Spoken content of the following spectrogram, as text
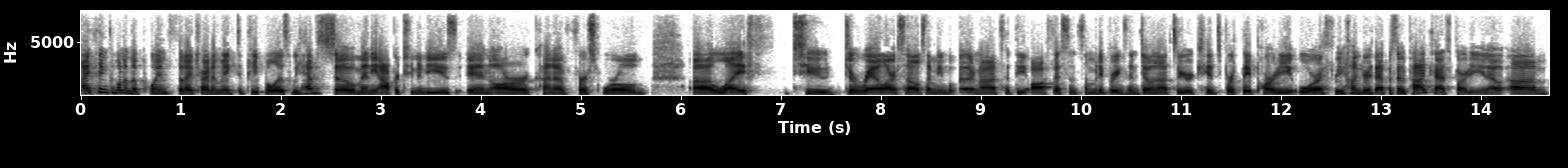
I think one of the points that I try to make to people is we have so many opportunities in our kind of first world uh, life to derail ourselves. I mean, whether or not it's at the office and somebody brings in donuts or your kid's birthday party or a 300th episode podcast party, you know, um,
